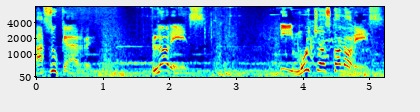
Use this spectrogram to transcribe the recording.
azúcar, flores y muchos colores.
